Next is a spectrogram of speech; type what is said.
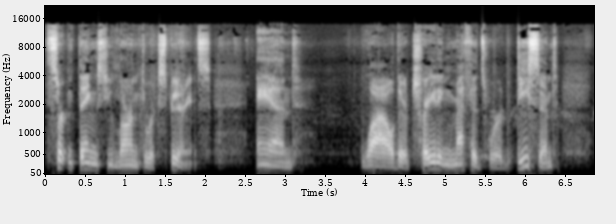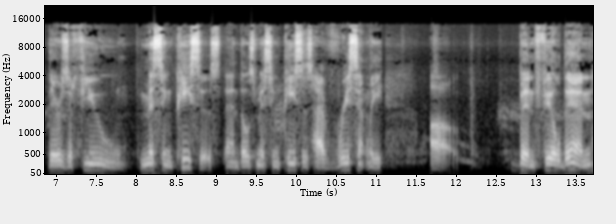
certain things you learn through experience. And while their trading methods were decent, there's a few missing pieces, and those missing pieces have recently uh, been filled in.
